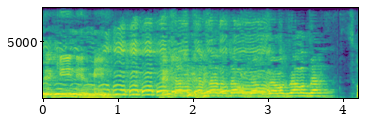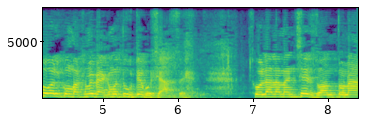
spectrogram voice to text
দেখি নি আমি। সোল কুম্বার সময় ব্যাগের মধ্যে উঠে বসে আছে। সোলালা মানুষের যন্ত্রণা।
